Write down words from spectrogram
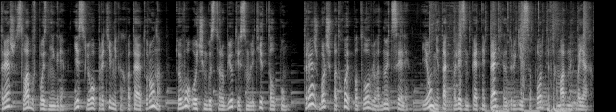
Трэш слабый в поздней игре. Если у его противника хватает урона, то его очень быстро убьют, если он влетит в толпу. Трэш больше подходит под ловлю одной цели, и он не так полезен 5 на 5, как другие саппорты в командных боях.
